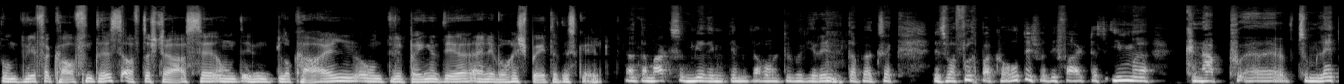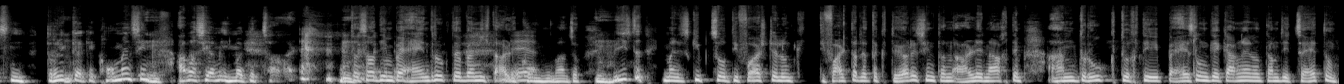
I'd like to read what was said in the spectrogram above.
und wir verkaufen das auf der Straße und in Lokalen und wir bringen dir eine Woche später das Geld. Ja, der Max und mir, mit dem ich auch einmal drüber geredet habe, hat gesagt, es war furchtbar chaotisch, weil die Falters immer knapp äh, zum letzten Drücker gekommen sind, mhm. aber sie haben immer gezahlt. Und das hat ihn beeindruckt, aber nicht alle ja. Kunden waren so. Mhm. Wie ist das? Ich meine, es gibt so die Vorstellung, die Falter-Redakteure sind dann alle nach dem Andruck durch die Beiseln gegangen und haben die Zeitung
